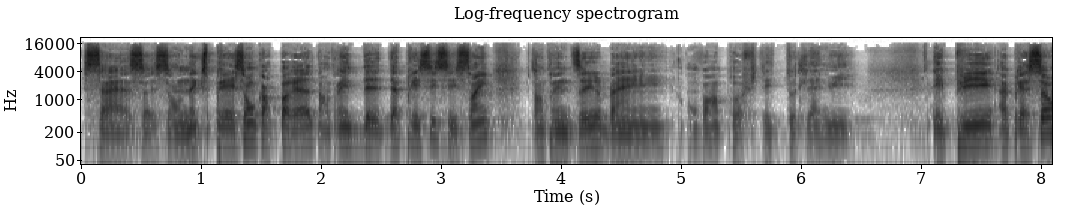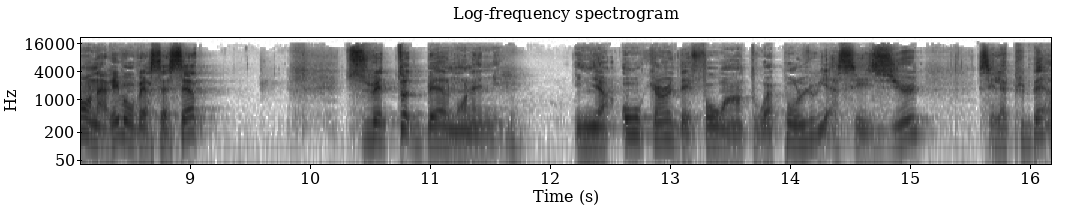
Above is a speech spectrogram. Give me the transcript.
sa, son expression corporelle, est en train d'apprécier ses seins, il est en train de dire ben on va en profiter toute la nuit. Et puis après ça on arrive au verset 7 tu es toute belle, mon ami. Il n'y a aucun défaut en toi. Pour lui, à ses yeux, c'est la plus belle.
